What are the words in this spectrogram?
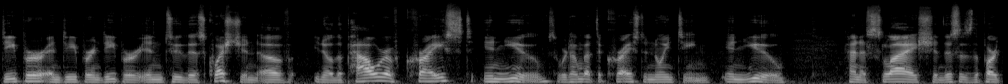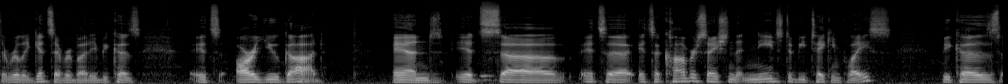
deeper and deeper and deeper into this question of you know the power of Christ in you. So we're talking about the Christ anointing in you, kind of slash, and this is the part that really gets everybody because it's are you God, and it's uh, it's a it's a conversation that needs to be taking place because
